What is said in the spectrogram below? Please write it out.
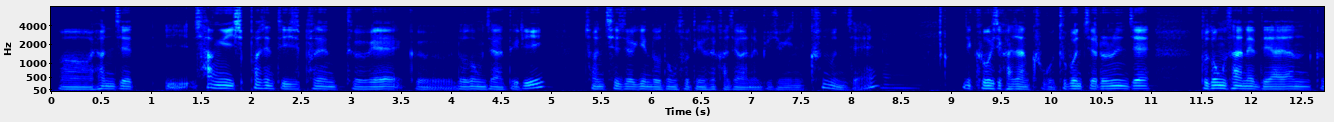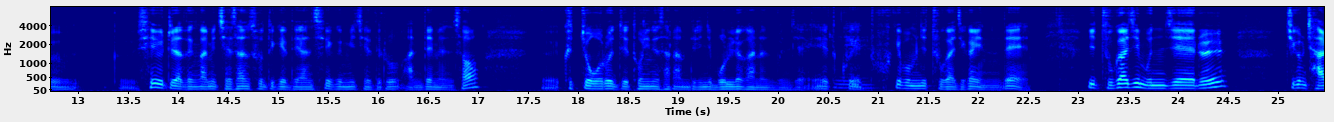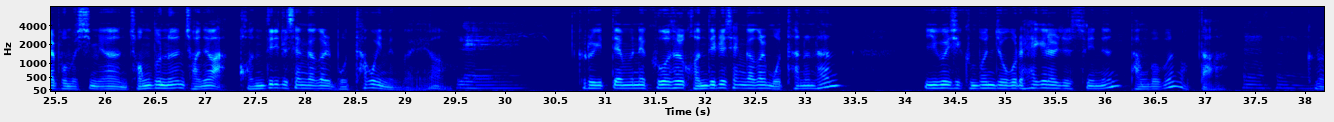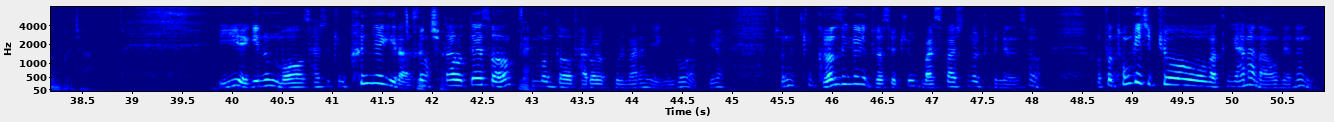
어 현재 이 상위 10% 20%의 그 노동자들이 전체적인 노동 소득에서 가져가는 비중이 큰 문제. 음. 이제 그것이 가장 크고 두 번째로는 이제 부동산에 대한 그, 그 세율이라든가 재산 소득에 대한 세금이 제대로 안 되면서 그, 그쪽으로 이제 돈 있는 사람들이 이제 몰려가는 문제. 네. 크게 보면 이제 두 가지가 있는데 이 두 가지 문제를 지금 잘 보시면 정부는 전혀 건드릴 생각을 못 하고 있는 거예요. 네. 그렇기 때문에 그것을 건드릴 생각을 못 하는 한 이것이 근본적으로 해결될 수 있는 방법은 없다. 음흠. 그런 거죠. 이 얘기는 뭐 사실 좀 큰 얘기라서 그렇죠. 따로 떼서 네. 한번 더 다뤄볼 만한 얘기인 것 같고요. 저는 좀 그런 생각이 들었어요. 쭉 말씀하시는 걸 들으면서 어떤 통계 지표 같은 게 하나 나오면은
